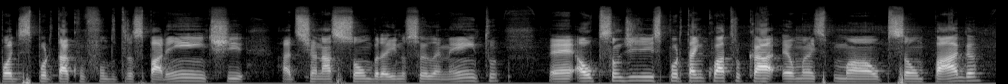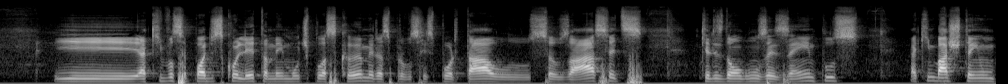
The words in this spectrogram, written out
pode exportar com fundo transparente, adicionar sombra aí no seu elemento. É, a opção de exportar em 4K é uma, uma opção paga. E aqui você pode escolher também múltiplas câmeras para você exportar os seus assets, que eles dão alguns exemplos. Aqui embaixo tem um,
